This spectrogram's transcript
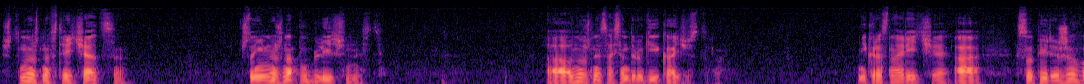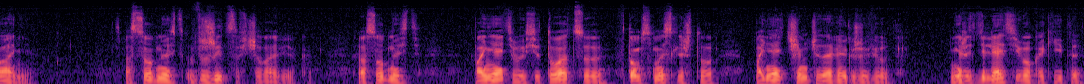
что нужно встречаться, что не нужна публичность, а нужны совсем другие качества. Не красноречие, а сопереживание, способность вжиться в человека, способность понять его ситуацию в том смысле, что понять, чем человек живет. Не разделять его какие-то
